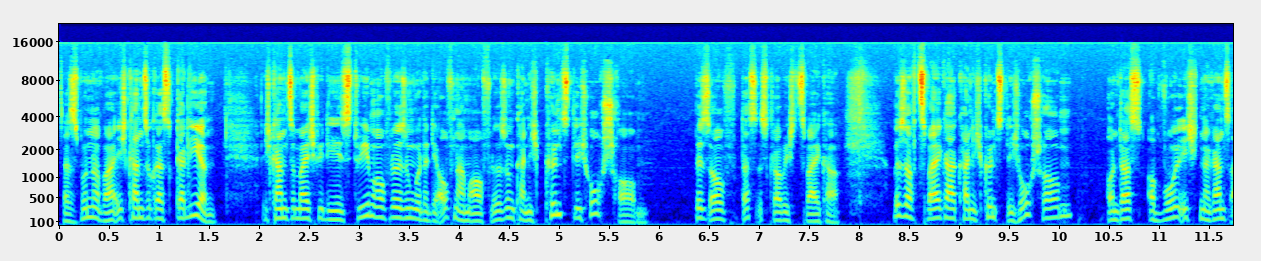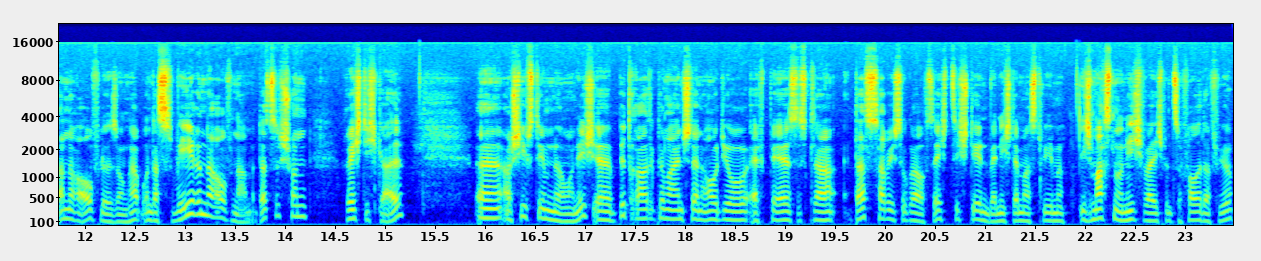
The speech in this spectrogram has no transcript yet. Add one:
Das ist wunderbar. Ich kann sogar skalieren. Ich kann zum Beispiel die Streamauflösung oder die Aufnahmeauflösung kann ich künstlich hochschrauben. Bis auf, das ist glaube ich 2K. Bis auf 2K kann ich künstlich hochschrauben. Und das, obwohl ich eine ganz andere Auflösung habe. Und das während der Aufnahme. Das ist schon richtig geil. Äh, Archivstream noch nicht. Äh, Bitrate kann man einstellen, Audio, FPS ist klar. Das habe ich sogar auf 60 stehen, wenn ich denn mal streame. Ich mache es nur nicht, weil ich bin zu faul dafür.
